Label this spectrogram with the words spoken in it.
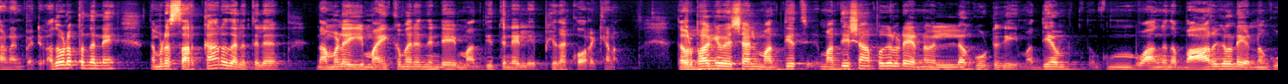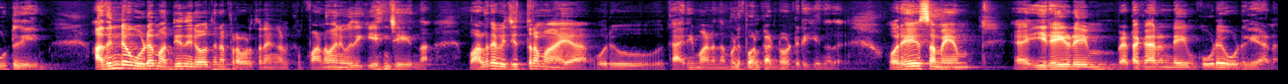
കാണാൻ പറ്റും. അതോടൊപ്പം തന്നെ നമ്മുടെ സർക്കാർ തലത്തിൽ നമ്മൾ ഈ മയക്കുമരുന്നിന്റെ മദ്യത്തിന്റെ ലഭ്യത കുറയ്ക്കണം. ദൗർഭാഗ്യവശാൽ മദ്യ മദ്യഷാപ്പുകളുടെ എണ്ണം എല്ലാം കൂട്ടുകയും മദ്യം വാങ്ങുന്ന ബാറുകളുടെ എണ്ണം കൂട്ടുകയും അതിന്റെ കൂടെ മദ്യനിരോധന പ്രവർത്തനങ്ങൾക്ക് പണം അനുവദിക്കുകയും ചെയ്യുന്ന വളരെ വിചിത്രമായ ഒരു കാര്യമാണ് നമ്മളിപ്പോൾ കണ്ടുകൊണ്ടിരിക്കുന്നത്. ഒരേ സമയം ഇരയുടെയും വേട്ടക്കാരന്റെയും കൂടെ ഓടുകയാണ്.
